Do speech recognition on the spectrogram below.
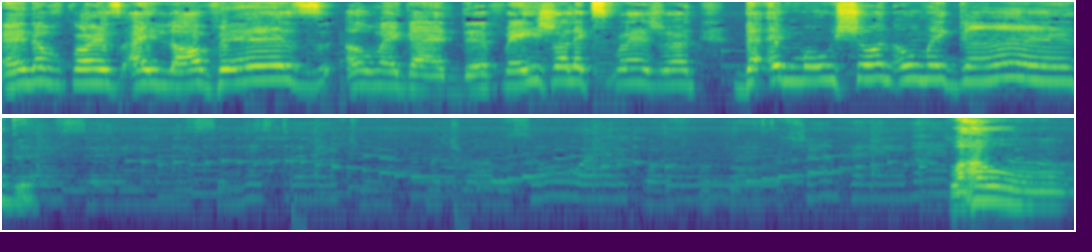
And of course, I love his, oh my god, the facial expression, the emotion, oh my god! Wow!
